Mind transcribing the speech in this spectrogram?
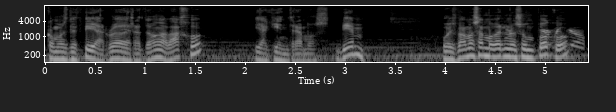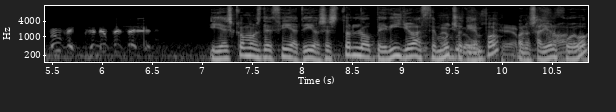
Como os decía, rueda de ratón abajo y aquí entramos. Bien, pues vamos a movernos un poco. Y es como os decía, tíos, esto lo pedí yo hace mucho tiempo, cuando salió el juego.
